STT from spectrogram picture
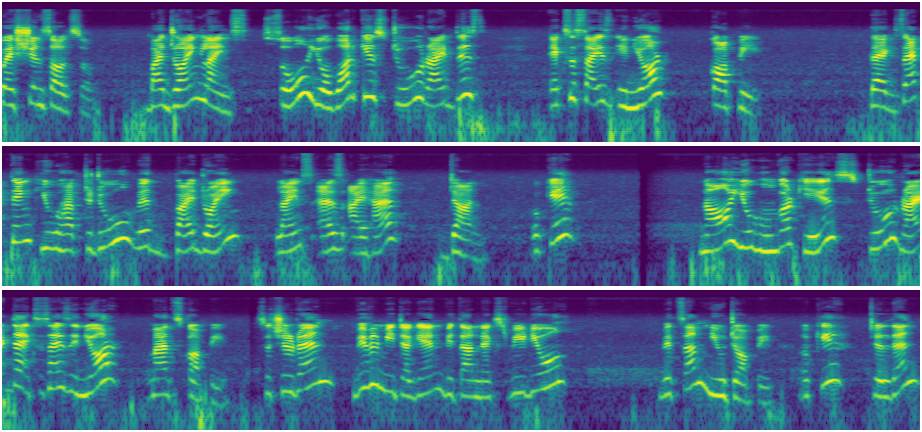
questions also by drawing lines. So your work is to write this exercise in your copy. The exact thing you have to do with by drawing lines as I have done. Okay? Now your homework is to write the exercise in your maths copy. So children we will meet again with our next video with some new topic. Okay till then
